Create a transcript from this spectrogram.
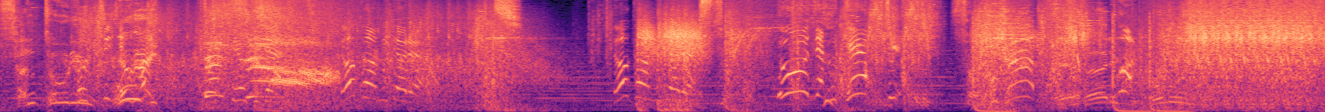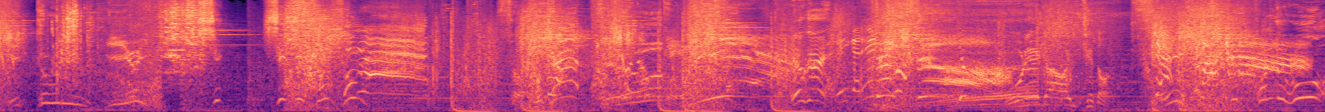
三刀流。こっちじゃ強気じゃどこを見ておる？悪く思う一刀流いよいしししそんそんそこか了解悪いがれが相手だ今度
